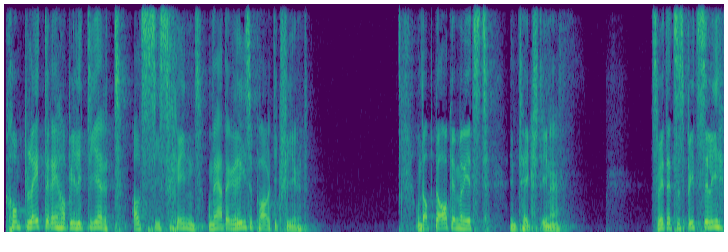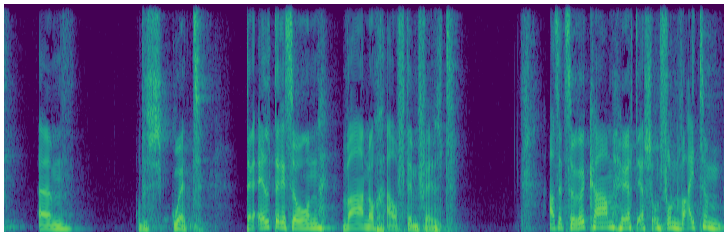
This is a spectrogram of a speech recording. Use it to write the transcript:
komplett rehabilitiert als sein Kind. Und er hat eine riesen Party gefeiert. Und ab da gehen wir jetzt in den Text rein. Es wird jetzt ein bisschen, ähm, aber es ist gut. Der ältere Sohn war noch auf dem Feld. Als er zurückkam, hörte er schon von weitem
